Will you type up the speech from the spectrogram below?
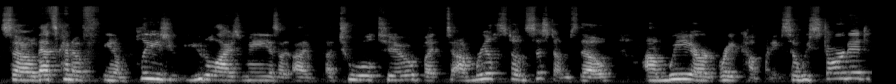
So that's kind of, you know, please utilize me as a, a, a tool too. But um, Realstone Systems, though, um, we are a great company. So we started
